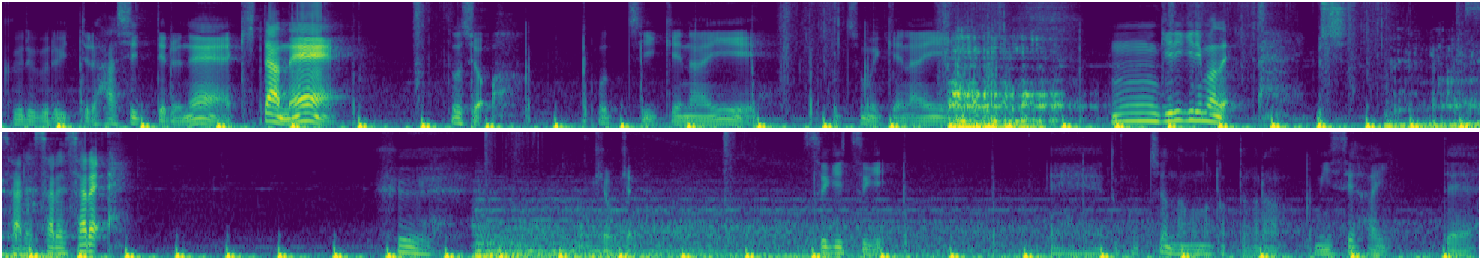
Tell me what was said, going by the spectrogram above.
ぐるぐるいってる。走ってるね。来たね。どうしよう。こっち行けない。こっちも行けない。うーんギリギリまで。よし。されされされ。ふう。オッケーオッケー。次次。ちは何もなかったから店入って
